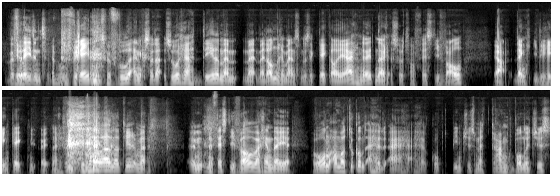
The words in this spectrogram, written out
Bevrijdend gevoel. bevrijdend gevoel. En ik zou dat zo graag delen met, met, met andere mensen. Dus ik kijk al jaren uit naar een soort van festival. Ja, ik denk iedereen kijkt nu uit naar een festival wel natuurlijk. Maar een, een festival waarin dat je gewoon allemaal toekomt en je, en je- je koopt pintjes met drankbonnetjes.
